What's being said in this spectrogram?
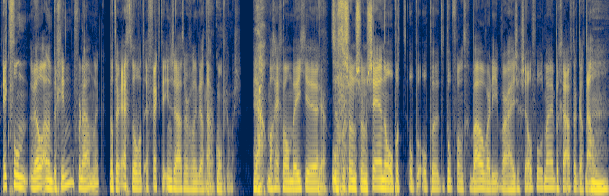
ik vond wel aan het begin voornamelijk dat er echt wel wat effecten in zaten waarvan ik dacht, nou Ja. kom op jongens. Ja. Het mag echt wel een beetje... Ja. Er zat zo'n zo'n scène op, het, op, op eh, de top van het gebouw waar, die, waar hij zichzelf volgens mij begraaft. Dat ik dacht, nou, Mm.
